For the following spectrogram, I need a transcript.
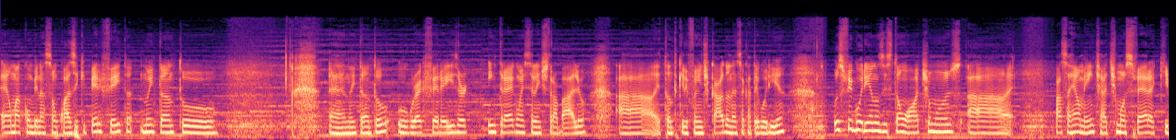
é uma combinação quase que perfeita. No entanto, é, no entanto, o Greg Fraser entrega um excelente trabalho, a, tanto que ele foi indicado nessa categoria. Os figurinos estão ótimos, a, passa realmente a atmosfera que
